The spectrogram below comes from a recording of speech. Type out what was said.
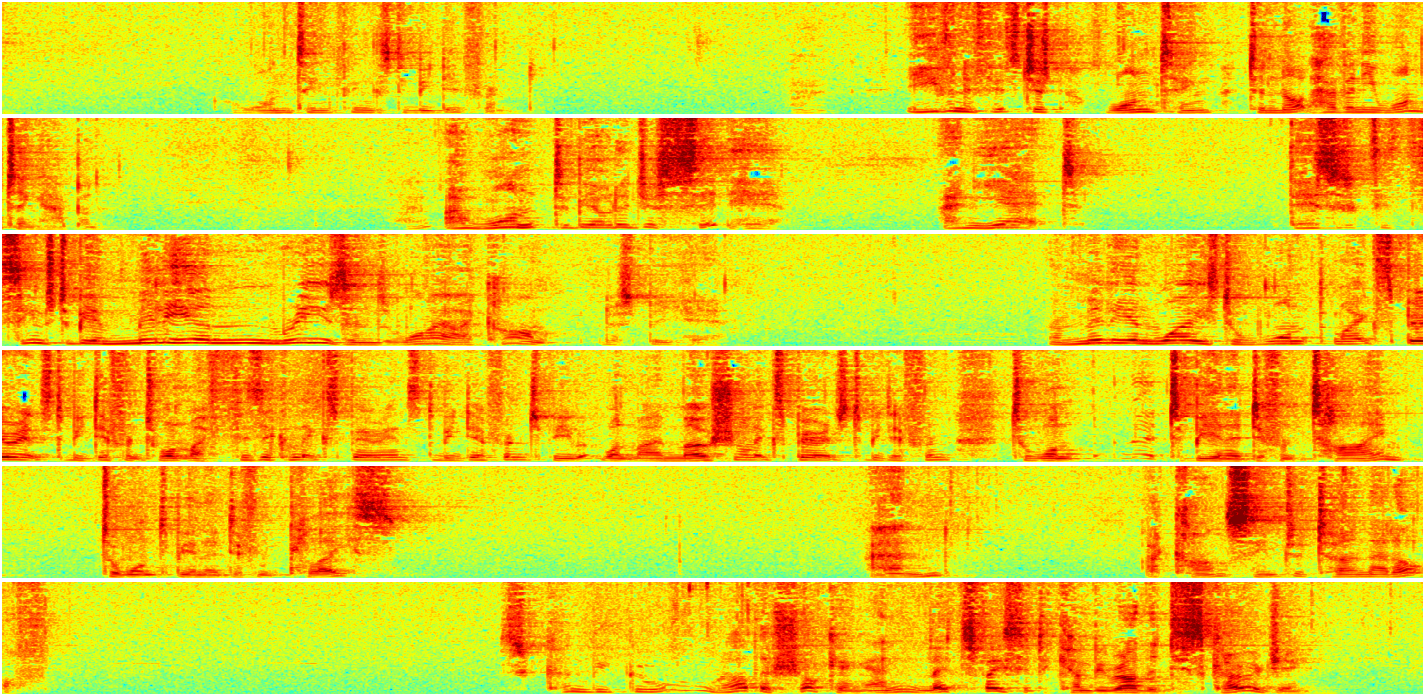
wanting things to be different. Right? Even if it's just wanting to not have any wanting happen. I want to be able to just sit here. And yet, there seems to be a million reasons why I can't just be here. A million ways to want my experience to be different, to want my physical experience to be different, to be, want my emotional experience to be different, to want to be in a different time, to want to be in a different place. And I can't seem to turn that off. It can be rather shocking, and let's face it, it can be rather discouraging,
